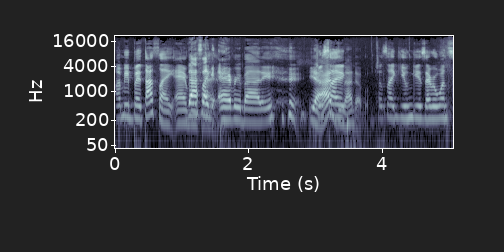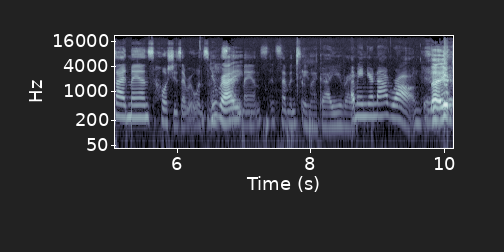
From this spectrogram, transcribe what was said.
I mean, but that's like everybody. that's like everybody. yeah, Just I like, do that double. just like Yoongi is everyone's side man's, Hoshi's everyone's You're side right. man's in 17. oh my god, you're right. I mean, you're not wrong. like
